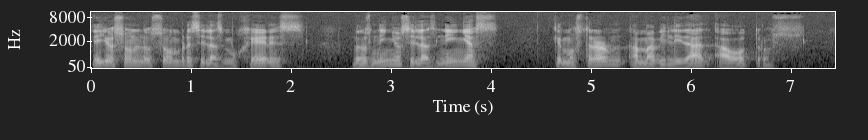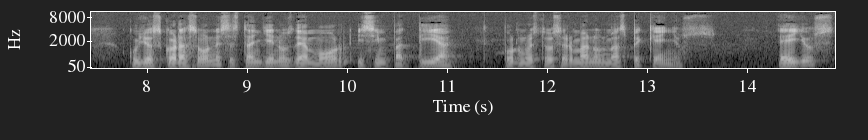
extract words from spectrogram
Ellos son los hombres y las mujeres, los niños y las niñas, que mostraron amabilidad a otros, cuyos corazones están llenos de amor y simpatía por nuestros hermanos más pequeños. Ellos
